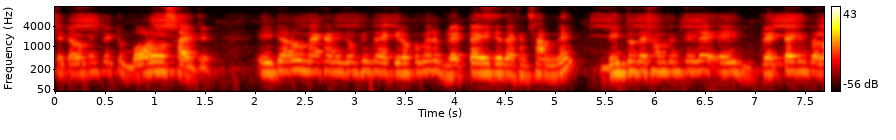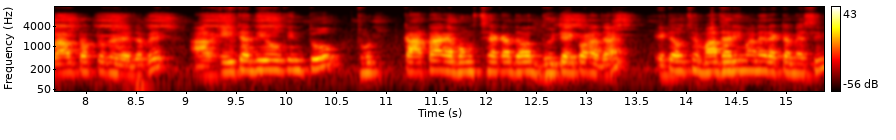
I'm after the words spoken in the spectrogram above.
সেটাও কিন্তু একটু বড় সাইজের এইটারও মেকানিজম কিন্তু একই রকমের। ব্লেডটা এই যে দেখেন সামনে, বিদ্যুতে সংযোগ দিলে এই ব্লেডটা কিন্তু লাল টকটকে হয়ে যাবে। আর এইটা দিয়েও কিন্তু কাটা এবং ছেঁকা দেওয়া দুইটাই করা যায়। এটা হচ্ছে মাঝারি মানের একটা মেশিন।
